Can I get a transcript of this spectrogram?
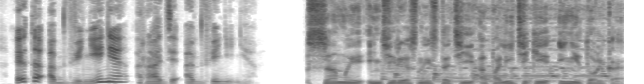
– это обвинение ради обвинения. Самые интересные статьи о политике и не только.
